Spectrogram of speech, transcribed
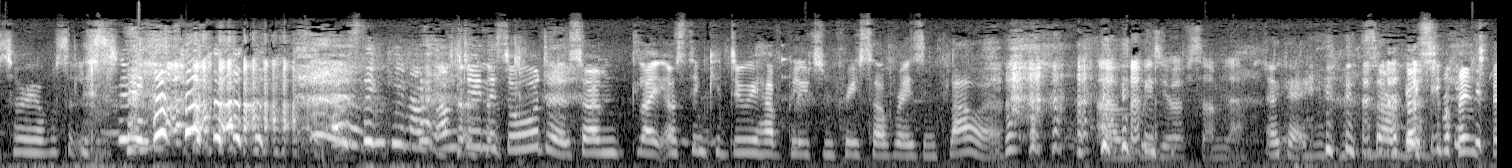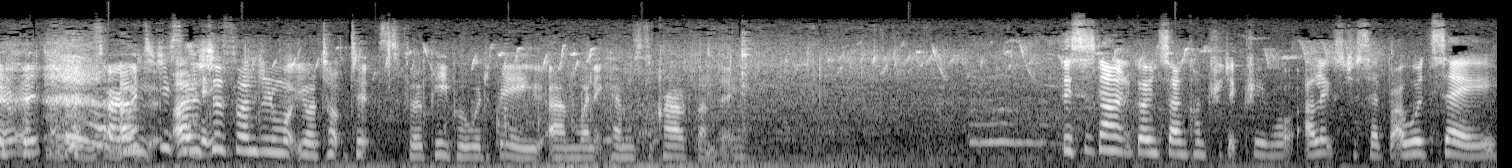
Sorry, I wasn't listening. I was thinking I'm, I'm doing this order, so I'm like I was thinking, do we have gluten-free self-raising flour? um, we do have some left. Okay, sorry. Sorry, what did you say? I was just wondering what your top tips for people would be um, when it comes to crowdfunding. this is going, going to sound contradictory to what Alex just said, but I would say,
